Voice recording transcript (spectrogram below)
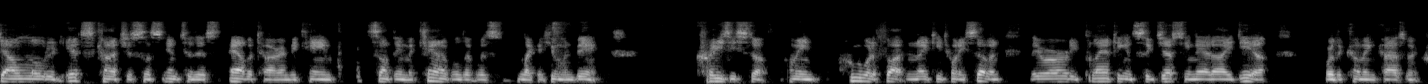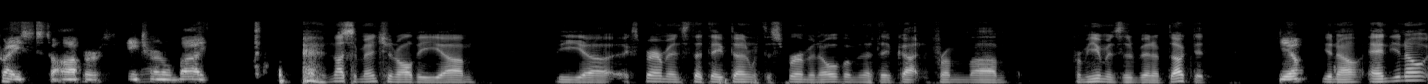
downloaded its consciousness into this avatar and became something mechanical that was like a human being. Crazy stuff. I mean, who would have thought in 1927 they were already planting and suggesting that idea for the coming cosmic Christ to offer eternal body. Not to mention all the um, the uh, experiments that they've done with the sperm and ovum that they've gotten from um, from humans that have been abducted. Yep. You know, and you know,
